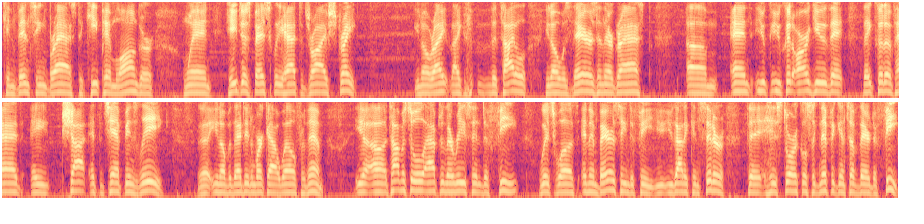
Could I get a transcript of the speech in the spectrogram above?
convincing Brass to keep him longer when he just basically had to drive straight. You know, right? Like the title, you know, was theirs in their grasp um, and you you could argue that they could have had a shot at the Champions League, uh, you know, but that didn't work out well for them. Yeah, uh, Thomas Tuchel after their recent defeat, which was an embarrassing defeat, you you got to consider the historical significance of their defeat.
